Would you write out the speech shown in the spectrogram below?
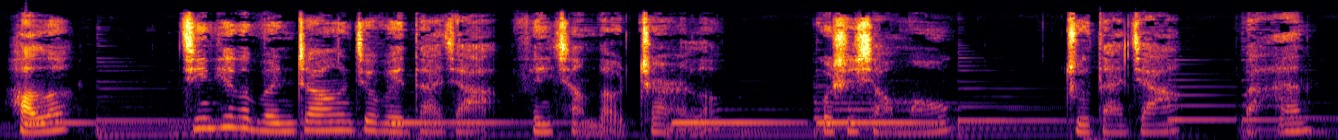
好了，今天的文章就为大家分享到这儿了。我是小毛，祝大家晚安。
